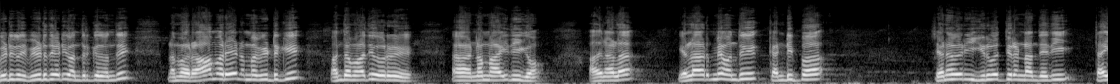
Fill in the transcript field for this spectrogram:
வீடு வீடு தேடி வந்திருக்கிறது வந்து நம்ம ராமரே நம்ம வீட்டுக்கு வந்த மாதிரி ஒரு நம்ம ஐதீகம். அதனால் எல்லாருமே வந்து கண்டிப்பாக ஜனவரி இருபத்தி ரெண்டாம் தேதி தை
